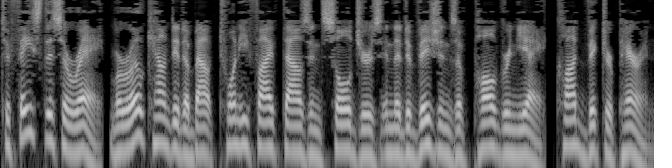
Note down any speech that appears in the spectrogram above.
To face this array, Moreau counted about 25,000 soldiers in the divisions of Paul Grenier, Claude Victor Perrin,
